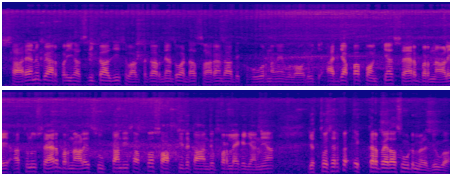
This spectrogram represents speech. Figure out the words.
ਸਾਰਿਆਂ ਨੂੰ ਪਿਆਰ ਭਰੀ ਸਤਿ ਸ੍ਰੀ ਅਕਾਲ ਜੀ, ਸਵਾਗਤ ਕਰਦੇ ਹਾਂ ਤੁਹਾਡਾ ਸਾਰਿਆਂ ਦਾ ਇੱਕ ਹੋਰ ਨਵੇਂ ਵਲੌਗ ਵਿੱਚ। ਅੱਜ ਆਪਾਂ ਪਹੁੰਚੇ ਹਾਂ ਸ਼ਹਿਰ ਬਰਨਾਲੇ। ਆ ਤੁਹਾਨੂੰ ਸ਼ਹਿਰ ਬਰਨਾਲੇ ਸੂਟਾਂ ਦੀ ਸਭ ਤੋਂ ਸਸਤੀ ਦੁਕਾਨ ਦੇ ਉੱਪਰ ਲੈ ਕੇ ਜਾਂਦੇ ਹਾਂ, ਜਿੱਥੋਂ ਸਿਰਫ 1 ਰੁਪਏ ਦਾ ਸੂਟ ਮਿਲ ਜੂਗਾ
